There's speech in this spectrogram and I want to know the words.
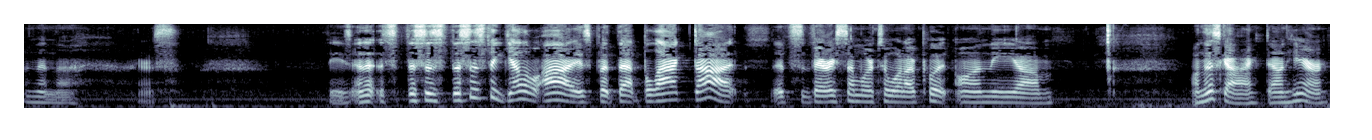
And then the, there's these, and it's, this is, this is the yellow eyes, but that black dot, it's very similar to what I put on the, um, on this guy down here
